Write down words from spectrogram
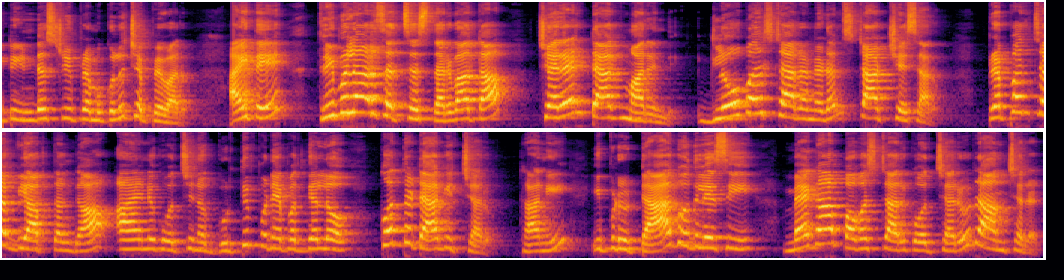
ఇటు ఇండస్ట్రీ ప్రముఖులు చెప్పేవారు. అయితే త్రిబుల్ ఆర్ సక్సెస్ తర్వాత చరణ్ ట్యాగ్ మారింది. గ్లోబల్ స్టార్ అనడం స్టార్ట్ చేశారు. ప్రపంచవ్యాప్తంగా ఆయనకు వచ్చిన గుర్తింపు నేపథ్యంలో కొత్త ట్యాగ్ ఇచ్చారు. కానీ ఇప్పుడు ట్యాగ్ వదిలేసి మెగా పవర్ స్టార్కు వచ్చారు రామ్ చరణ్.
